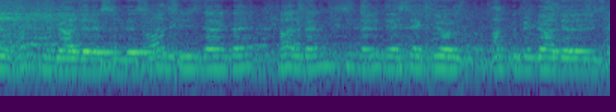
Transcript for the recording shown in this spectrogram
bir hak mücadelesindesiniz. Bizler de kalben sizleri destekliyoruz hakkı mücadelenizde.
